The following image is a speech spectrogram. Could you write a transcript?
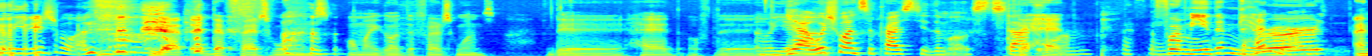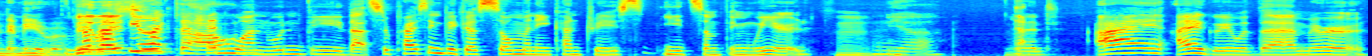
the Swedish one. yeah, the, the first ones. Oh my god, the first ones. The head of the Oh, Yeah. Yeah. which one surprised you the most? That head. one, I think. For me, the head mirror. and the mirror. Yeah. No, but I feel or like the head one wouldn't be that surprising because so many countries eat something weird. Hmm. Yeah. Yeah. And I I agree with the mirror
